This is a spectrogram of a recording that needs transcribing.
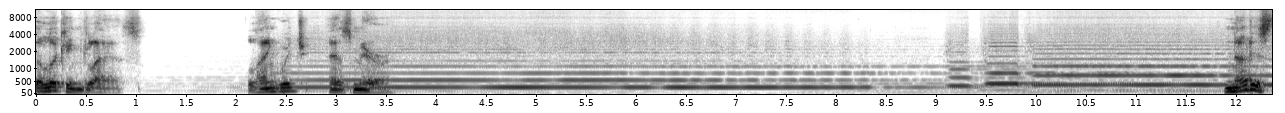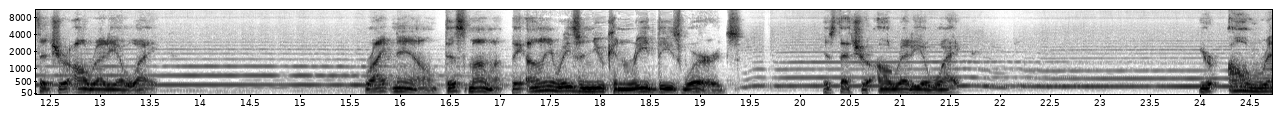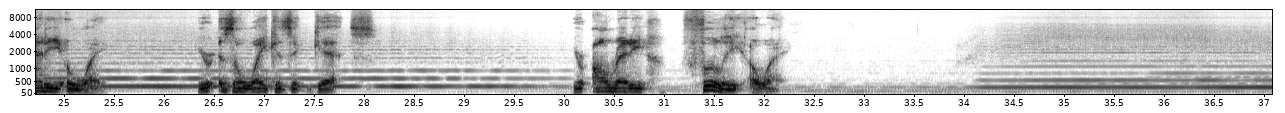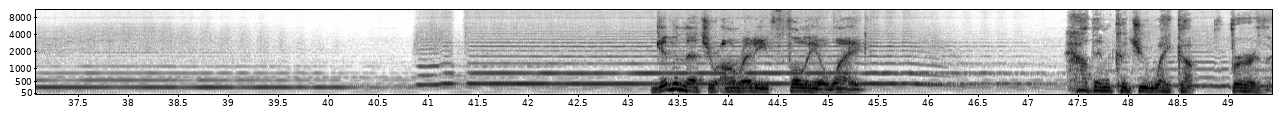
The Looking Glass Language as Mirror. Notice that you're already awake. Right now, this moment, the only reason you can read these words is that you're already awake. You're already awake. You're as awake as it gets. You're already fully awake. Given that you're already fully awake, how then could you wake up further?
